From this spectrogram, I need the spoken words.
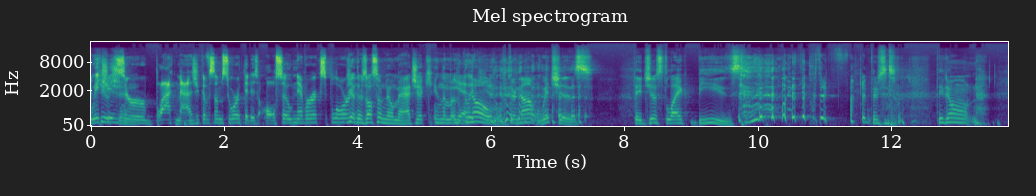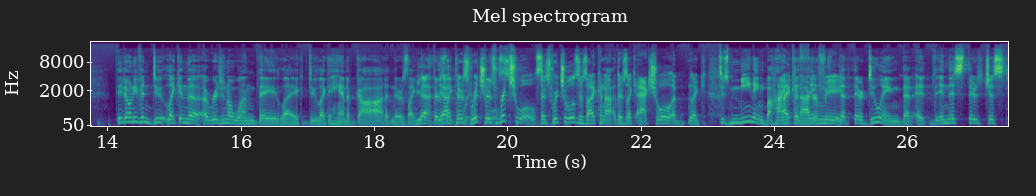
witches or black magic of some sort that is also never explored. yeah, there's also no magic in the movie. Yeah. Like, no, they're not witches. They just like bees. There's, they don't. They don't even do like in the original one. They like do like a hand of God, and there's like Yeah, there's yeah, like there's ri- rituals. There's rituals. There's rituals. There's icono. There's like actual uh, like there's meaning behind Iconography. the thing that they're doing. That it, in this, there's just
